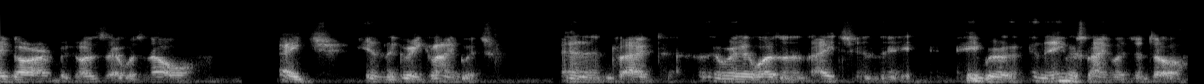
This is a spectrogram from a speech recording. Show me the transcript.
Agar because there was no H in the Greek language. And in fact, there really wasn't an H in the Hebrew, in the English language until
